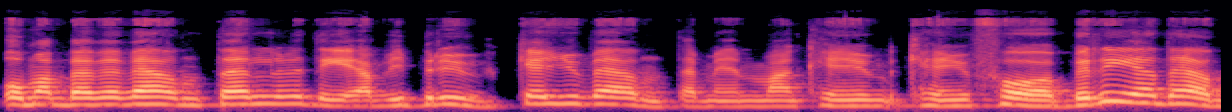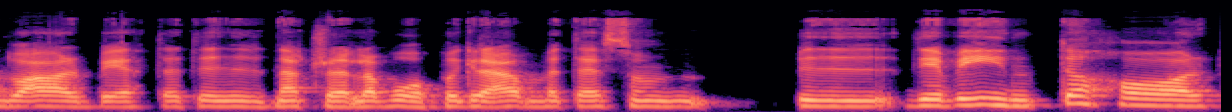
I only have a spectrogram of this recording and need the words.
om man behöver vänta eller det, vi brukar ju vänta, men man kan ju, kan ju förbereda ändå arbetet i nationella vårdprogrammet eftersom vi, det vi inte har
